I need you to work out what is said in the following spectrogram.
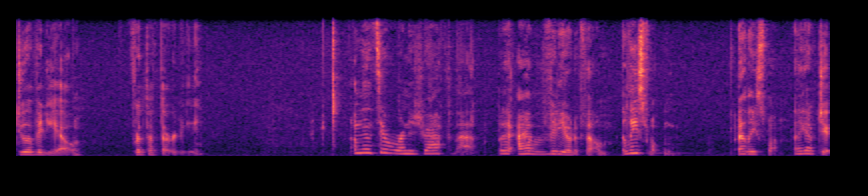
do a video for the 30. And then see what we're going to do after that. But I have a video to film. At least one. At least one. I think I have two.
